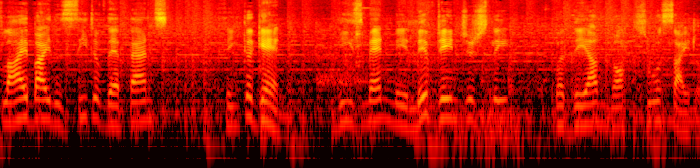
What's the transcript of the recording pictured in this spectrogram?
fly by the seat of their pants, think again. These men may live dangerously, but they are not suicidal.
